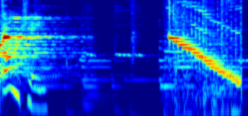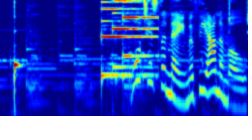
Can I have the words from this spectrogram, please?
Donkey. The name of the animal?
